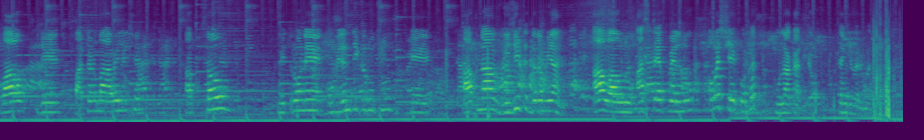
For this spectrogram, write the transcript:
વાવ જે પાટણમાં આવેલી છે. આપ સૌ મિત્રોને હું વિનંતી કરું છું કે આપના વિઝિટ દરમિયાન આ વાવનું, આ સ્ટેપ વેલનું અવશ્ય એક વખત મુલાકાત લો. Thank you very much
